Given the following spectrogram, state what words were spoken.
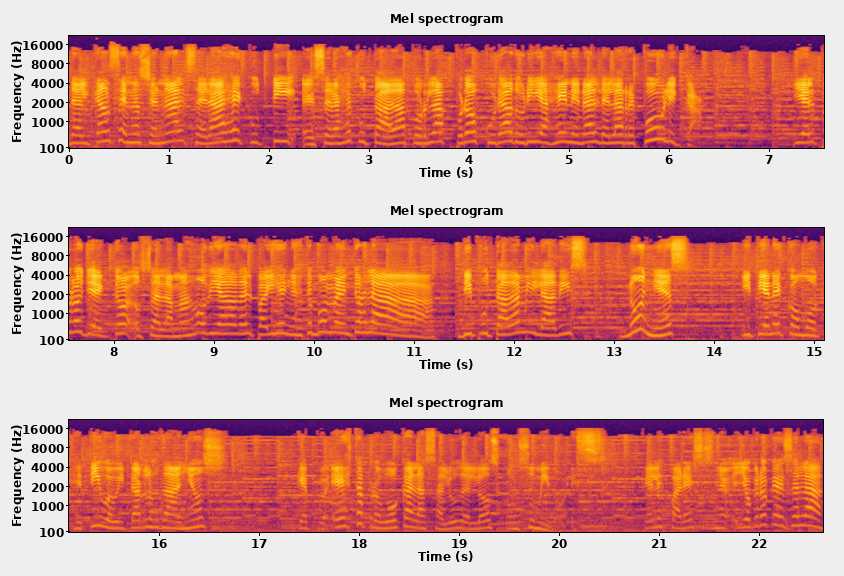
de alcance nacional será, eh, será ejecutada por la Procuraduría General de la República. Y el proyecto, o sea, la más odiada del país en este momento es la diputada Miladis Núñez, y tiene como objetivo evitar los daños que esta provoca a la salud de los consumidores. ¿Qué les parece, señor? Yo creo que esa es la,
